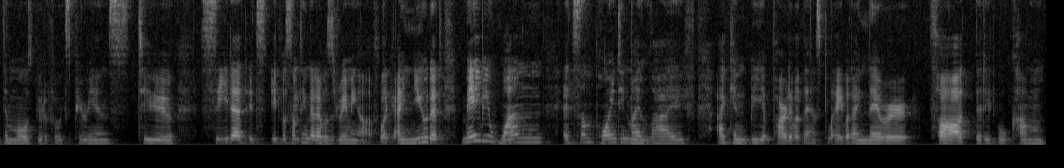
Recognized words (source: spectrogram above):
the most beautiful experience to see that it's it was something that I was dreaming of. Like I knew that maybe one at some point in my life I can be a part of a dance play, but I never thought that it will come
